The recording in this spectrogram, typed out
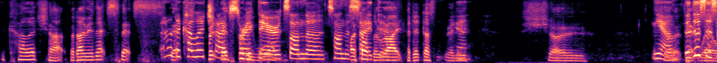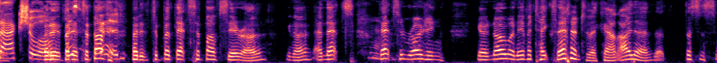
the color chart, but I mean that's that's Oh, the color pre- that's chart's right there. It's on the it's on the Oh, it's on the there. right, but it doesn't really Yeah. show. Yeah, it but this is actual. But it, but it's above. good. But it's but that's above zero, you know, and that's Yeah. that's eroding. You know, no one ever takes that into account either. That this is,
